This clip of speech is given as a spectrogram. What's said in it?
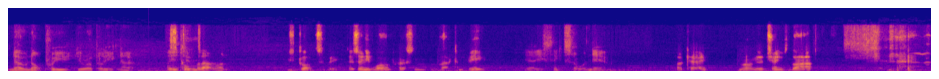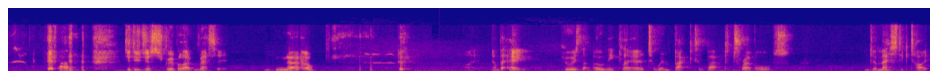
No, not pre Europa League. No. How are you Scott. doing with that one? It's got to be. There's only one person that can be. Yeah, you think so, wouldn't you? Okay. Well, I'm going to change that. Did you just scribble out Messi? No. Right. Number eight. Who is the only player to win back-to-back trebles, domestic title,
